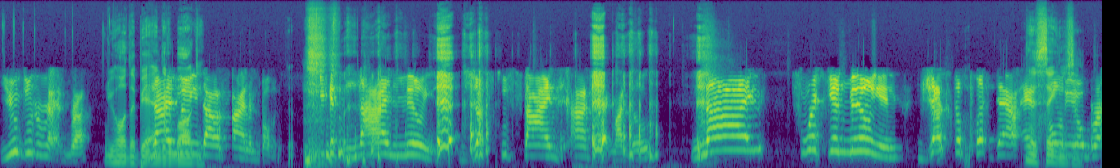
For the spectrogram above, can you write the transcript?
You do the rest, bro. you hold up your end of the million dollar signing bonus. He gets nine million just to sign the contract, my dude. Nine freaking million just to put down His Antonio signature. Brown.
